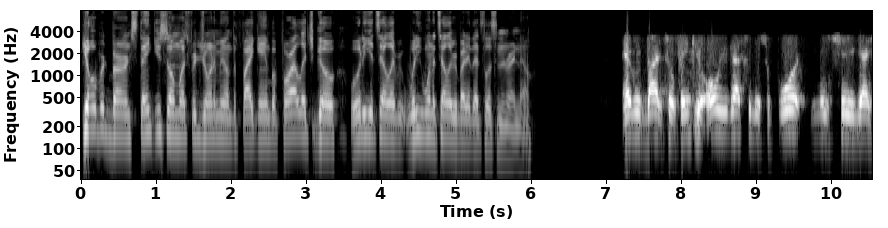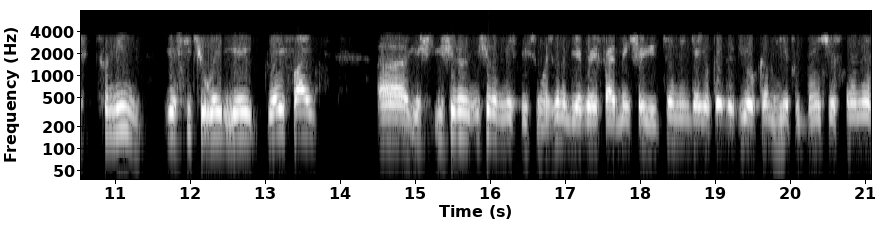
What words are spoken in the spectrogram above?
Gilbert Burns, thank you so much for joining me on the fight game. Before I let you go, what do you tell every what do you want to tell everybody that's listening right now? Everybody, so thank you all you guys for the support. Make sure you guys tune in. UFC 288, great fights. Uh, you, sh- you shouldn't you shouldn't miss this one. It's going to be a great fight. Make sure you tune in, get your pay per view, come here Prudential Center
